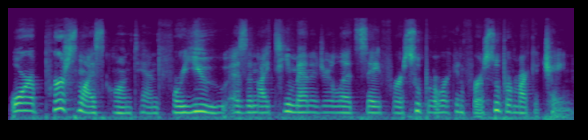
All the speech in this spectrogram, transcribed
or a personalized content for you as an IT manager, let's say, for a super working for a supermarket chain?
